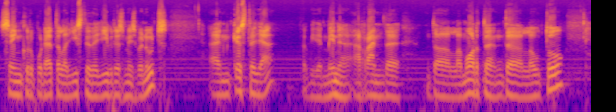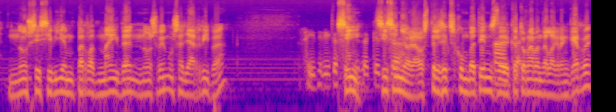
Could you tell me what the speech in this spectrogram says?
s'ha incorporat a la llista de llibres més venuts en castellà, evidentment arran de, de la mort de l'autor. No sé si havíem parlat mai de Nos vemos allà arriba, Sí, diria que Sí, és sí de- senyora, els tres excombatents de, Ah, que tornaven de la Gran Guerra,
